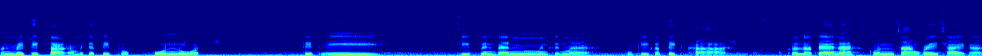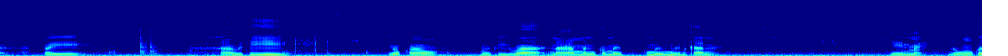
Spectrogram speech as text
มันไม่ติดปากมันจะติดพวกโคนหนวด ติดไอ้ที่เป็นแบนมันขึ้นมา บางทีก็ติดขา ก็แล้วแต่นะ คนสั่งไปใช้ก็ไปหาวิธียกเอา บางทีว่าน้ำมันก็ไม่ไม่เหมือนกันเห็นไหมลุงก็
